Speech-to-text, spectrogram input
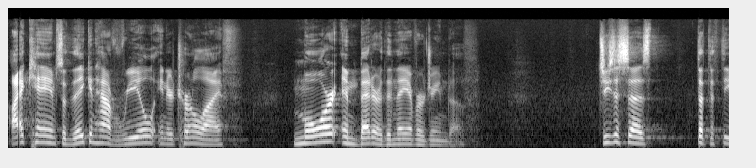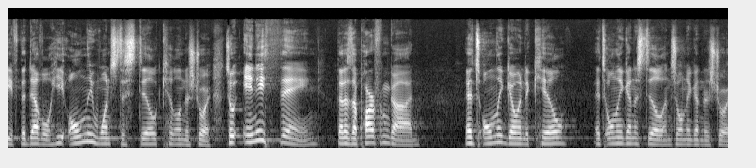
I came so they can have real and eternal life more and better than they ever dreamed of. Jesus says, that the thief, the devil, he only wants to steal, kill, and destroy. So anything that is apart from God, it's only going to kill, it's only going to steal, and it's only going to destroy.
